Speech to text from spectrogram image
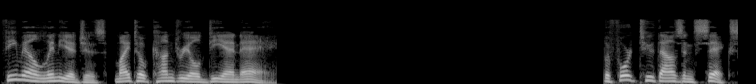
Female lineages, mitochondrial DNA Before 2006,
